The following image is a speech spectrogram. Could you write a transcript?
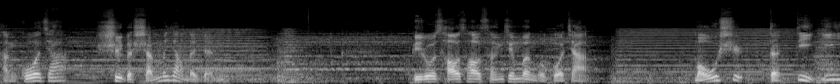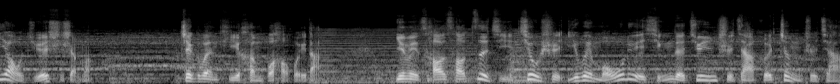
看郭嘉是个什么样的人。比如，曹操曾经问过郭嘉：“谋士的第一要诀是什么？”这个问题很不好回答，因为曹操自己就是一位谋略型的军事家和政治家，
